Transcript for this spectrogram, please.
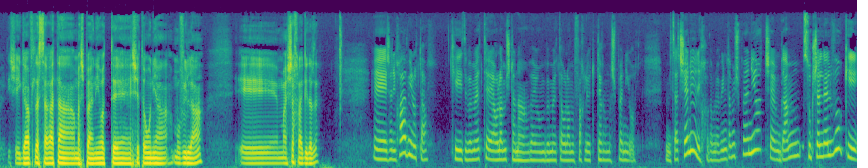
ראיתי שהגבת לשרת המשפעניות אה, שטעוניה מובילה. אה, מה יש לך להגיד על זה? שאני יכולה להבין אותה, כי זה באמת, אה, העולם השתנה, והיום באמת העולם הפך להיות יותר משפעניות. ומצד שני, אני יכולה גם להבין את המשפעניות, שהן גם סוג של נעלבו, כי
